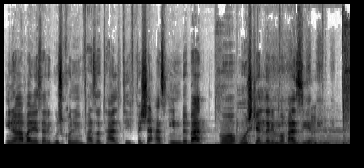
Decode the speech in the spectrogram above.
اینو اول یه ذره گوش کنیم فضا تلطیف بشه. از این به بعد ما مشکل داریم با قضیه.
